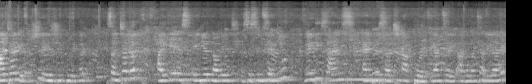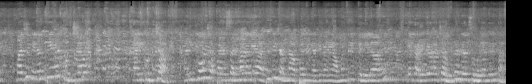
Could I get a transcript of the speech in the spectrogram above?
आचार्य श्रेयशी कुरेकर संचालक I K S Indian knowledge assistant centre. Vedic science and research Nagpur यांचंही आगमन झालेलं आहे. माझी विनंती आहे तुमच्या काही खुर्च्या आणि कोच आपण सन्माननीय अतिथी ज्यांना आपण या ठिकाणी आमंत्रित केलेलं आहे या कार्यक्रमाच्या उद्घाटन सोहळ्याकरिता.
